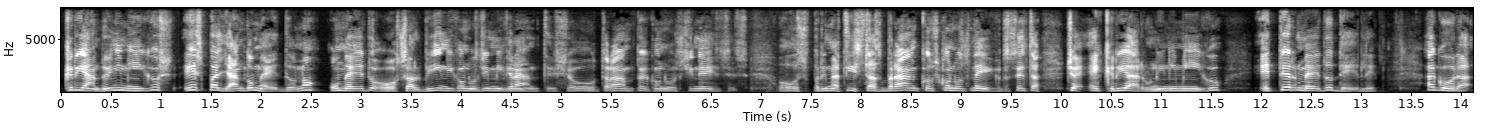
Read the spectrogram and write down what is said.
criando inimigos e espalhando medo, no? O medo, o Salvini com os imigrantes, o Trump com os chineses, os primatistas brancos com os negros. Cioè, è creare un inimigo e ter medo dele. Agora,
